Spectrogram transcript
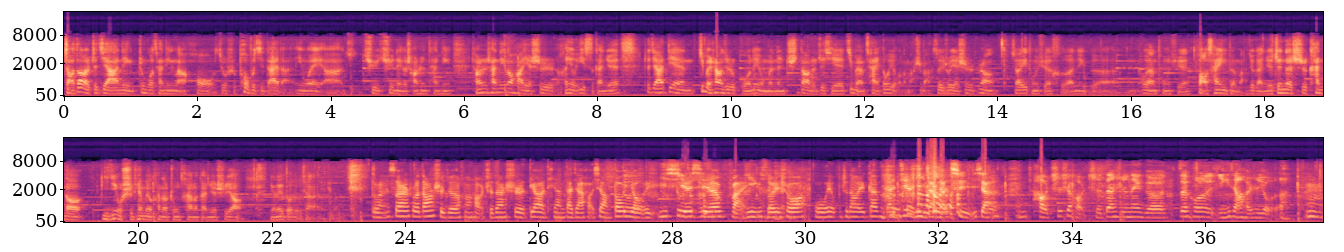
找到了这家那中国餐厅，然后就是迫不及待的，因为啊去去那个长城餐厅，长城餐厅的话也是很有意思，感觉这家店基本上就是国内我们能吃到的这些基本上菜都有了嘛，是吧？所以说也是让肖一同学和那个嗯欧阳同学饱餐一顿嘛，就感觉真的是看到已经有十天没有看到中餐了，感觉是要眼泪都流下来了，是吧？对，虽然说当时觉得很好吃，但是第二天大家好像都都有一些些 反应，所以说我也不知道该不该建议大家去一下。嗯 好吃是好吃，但是那个最后的影响还是有的。嗯，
